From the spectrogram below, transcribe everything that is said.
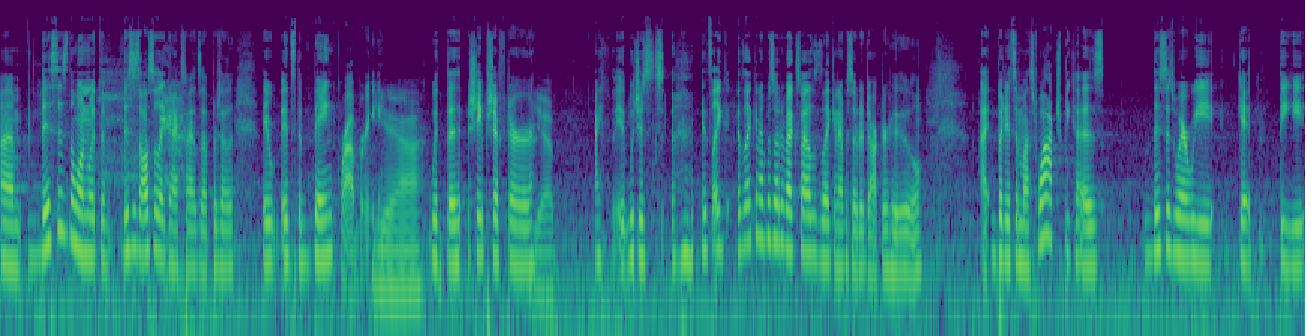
Um, this is the one with the. This is also like an X Files episode. They, it's the bank robbery Yeah. with the shapeshifter. Yep. I, it, which is, it's like it's like an episode of X Files. It's like an episode of Doctor Who. I, but it's a must watch because this is where we get the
